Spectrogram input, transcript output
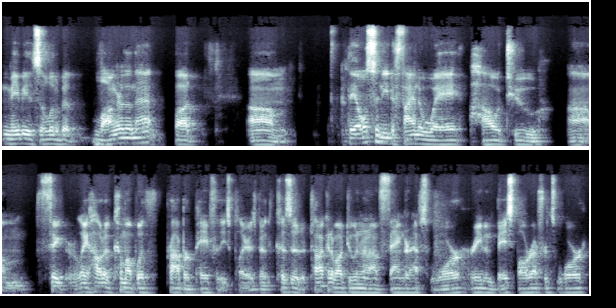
maybe it's a little bit longer than that. But um, they also need to find a way how to um, figure like how to come up with proper pay for these players. But because they're talking about doing it on Fangraphs WAR or even Baseball Reference WAR,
